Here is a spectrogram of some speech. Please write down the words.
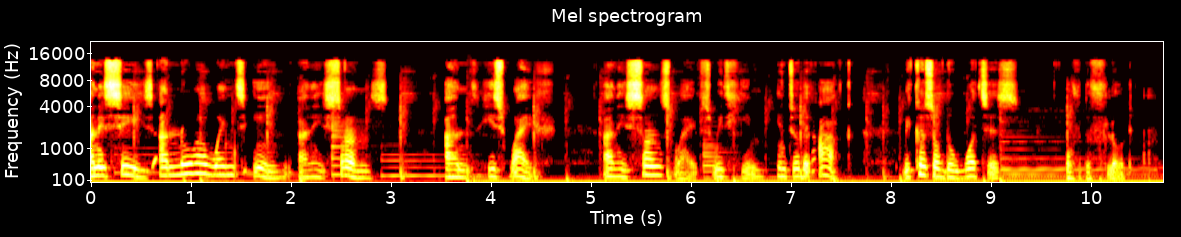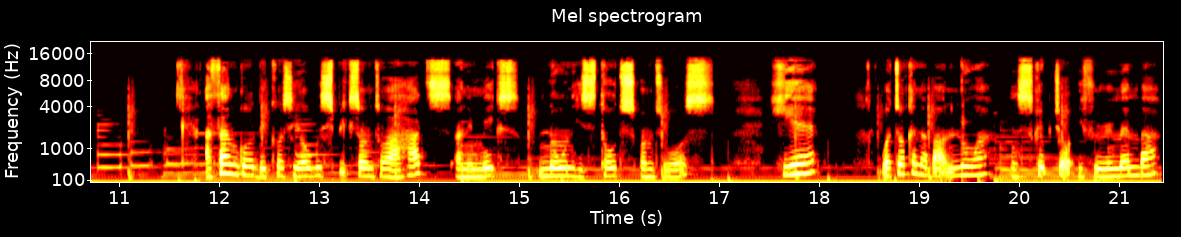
And it says, And Noah went in, and his sons, and his wife, and his sons' wives with him into the ark because of the waters of the flood. I thank God because He always speaks unto our hearts and He makes known His thoughts unto us. Here, we're talking about Noah in Scripture. If you remember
